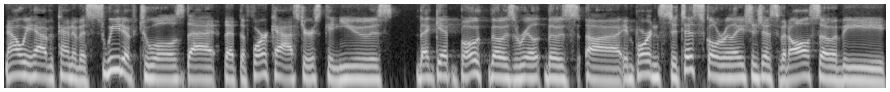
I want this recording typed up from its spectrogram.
now we have kind of a suite of tools that that the forecasters can use that get both those real those uh, important statistical relationships, but also the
